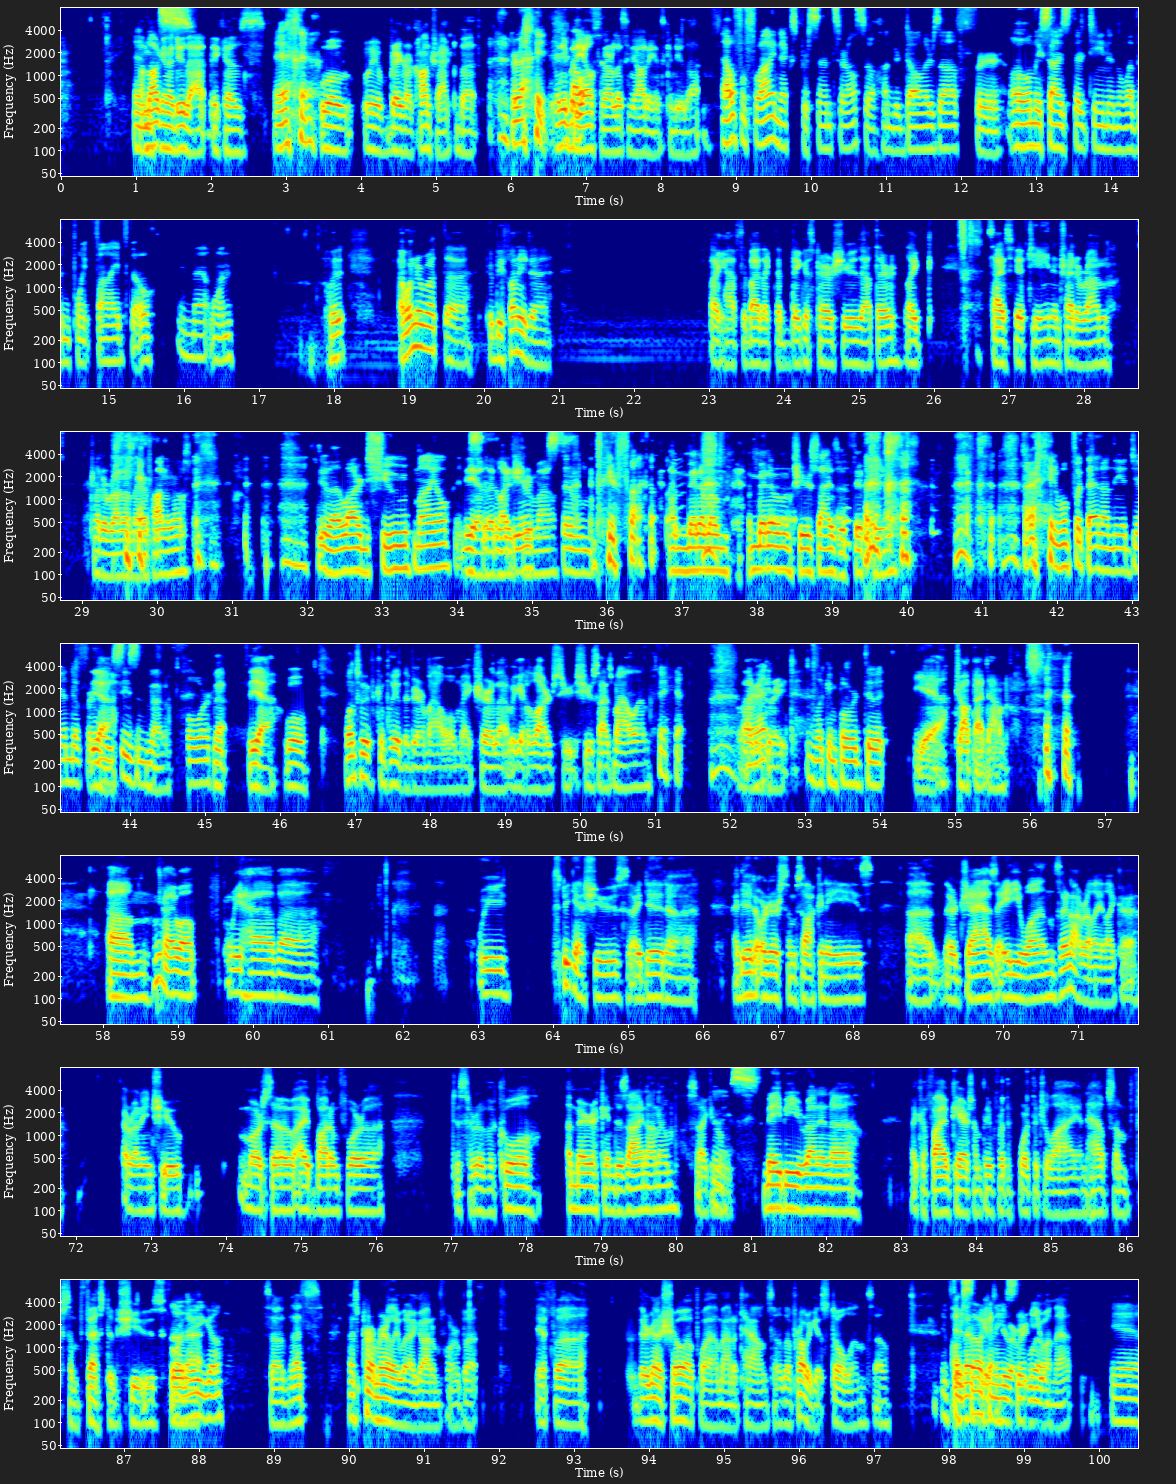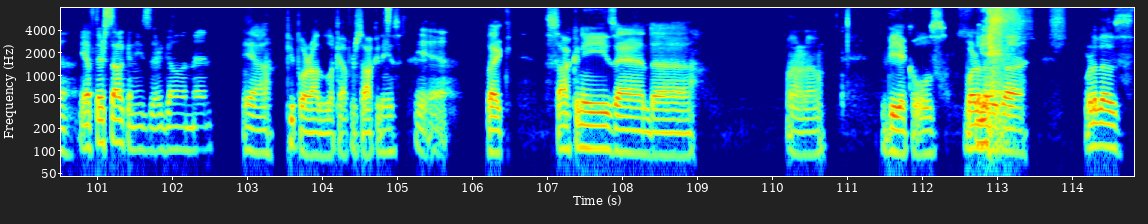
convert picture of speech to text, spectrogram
And I'm not going to do that because Yeah, we'll we'll break our contract, but right. anybody Al- else in our listening audience can do that. Alpha Fly next percents are also hundred dollars off for oh, only size thirteen and eleven point five though in that one. What I wonder what the it'd be funny to like have to buy like the biggest pair of shoes out there, like size 15 and try to run try to run a marathon in those. Do a large shoe mile instead the of a large beer, shoe mile. instead of a beer mile. A minimum a minimum shoe size of 15. All right, we'll put that on the agenda for Yeah. season No. four. Yeah, we'll once we've completed the beer mile, we'll make sure that we get a large shoe, shoe size mile in. yeah. That'd All be right, great. I'm looking forward to it. Yeah, jot that down. Um, okay, well, we have uh we speaking of shoes, I did uh I did order some Sauconys. Uh they're Jazz 81s. They're not really like a a running shoe. More so I bought them for uh just sort of a cool American design on them so I can Nice. maybe in a like a 5k or something for the 4th of July and have some some festive shoes for Oh, there you go. So that's that's primarily what I got them for, but if uh they're going to show up while I'm out of town, so they'll probably get stolen, so If they're never get to do Sauconys, they review will. on that. Yeah, yeah. If they're Sauconys, they're gone, man. Yeah, people are on the lookout for Sauconys. Yeah. Like Sauconys and uh I don't know, vehicles. What are those uh what are those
